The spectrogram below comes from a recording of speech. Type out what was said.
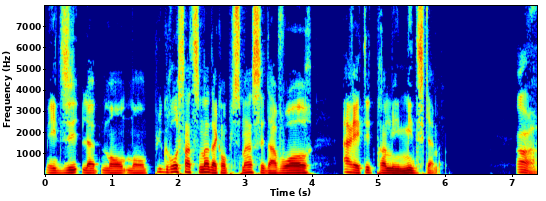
Mais il dit, le- mon, mon plus gros sentiment d'accomplissement, c'est d'avoir arrêté de prendre mes médicaments. Ah,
